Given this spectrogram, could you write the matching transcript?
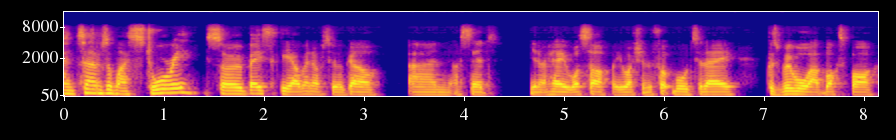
In terms of my story, so basically, I went up to a girl and I said, you know, hey, what's up? Are you watching the football today? Because we were all at Boxpark.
